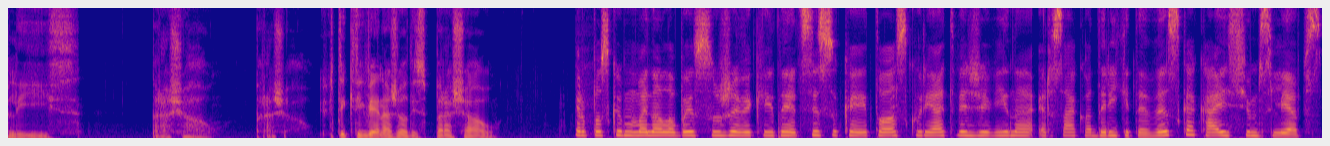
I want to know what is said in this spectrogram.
please, prašau, prašau. Tik, tik vienas žodis, prašau. Ir paskui mane labai sužavi, kai jinai atsisuka į tuos, kurie atvežė vyną ir sako, darykite viską, ką jis jums lieps.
